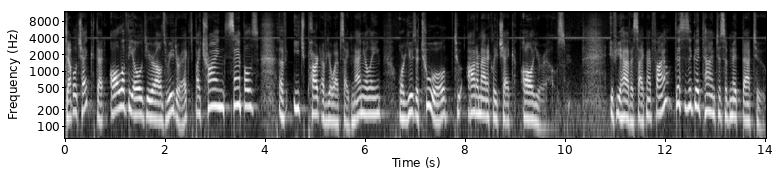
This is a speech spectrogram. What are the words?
Double-check that all of the old URLs redirect by trying samples of each part of your website manually, or use a tool to automatically check all URLs. If you have a sitemap file, this is a good time to submit that too.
